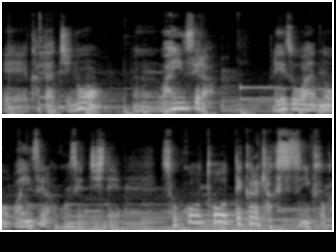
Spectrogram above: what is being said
えー、形の、うん、ワインセラー冷蔵のワインセラーをこう設置してそこを通ってから客室に行くとか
